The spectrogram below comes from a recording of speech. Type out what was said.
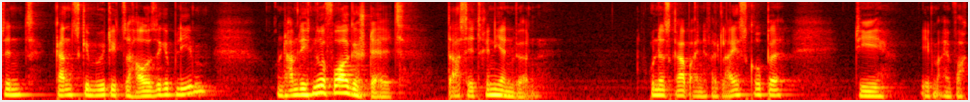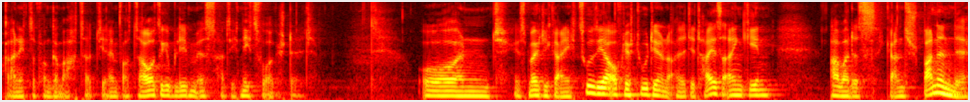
sind ganz gemütlich zu Hause geblieben und haben sich nur vorgestellt, dass sie trainieren würden. Und es gab eine Vergleichsgruppe, die eben einfach gar nichts davon gemacht hat, die einfach zu Hause geblieben ist, hat sich nichts vorgestellt. Und jetzt möchte ich gar nicht zu sehr auf die Studien und alle Details eingehen, aber das ganz Spannende,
